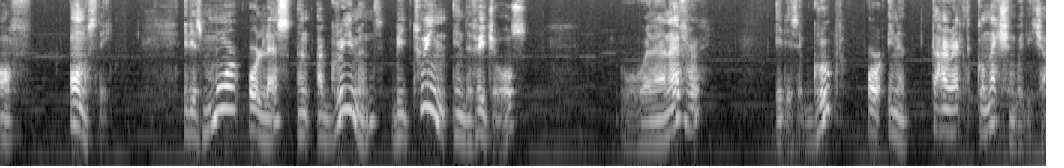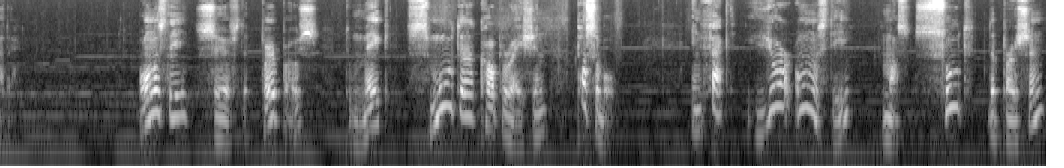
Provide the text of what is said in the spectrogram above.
of honesty. It is more or less an agreement between individuals whenever it is a group or in a direct connection with each other. Honesty serves the purpose to make smoother cooperation possible. In fact, your honesty must suit the person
